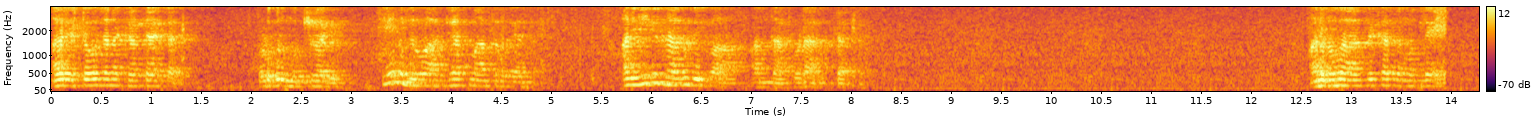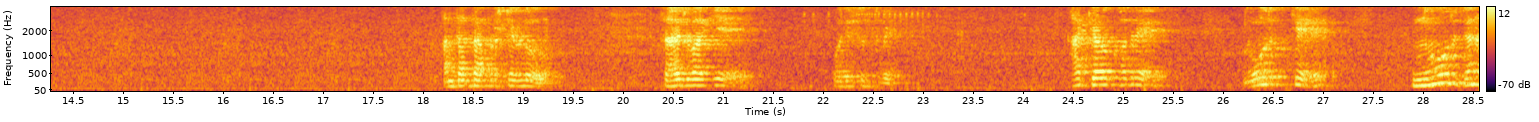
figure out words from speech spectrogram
ಆದ್ರೆ ಎಷ್ಟೋ ಜನ ಕೇಳ್ತಾ ಇರ್ತಾರೆ, ಹುಡುಗರು ಮುಖ್ಯವಾಗಿ ಏನದು ಅಧ್ಯಾತ್ಮ ಅಂತಂದ್ರೆ ಅಂತ? ಅದು ಈಗಿದ್ರೆ ಆಗುದಿಲ್ವಾ ಅಂತ ಕೂಡ ಕೇಳ್ತಾರೆ. ಅನುಭವ ಆಗ್ಬೇಕಾದ್ರೆ ಮೊದಲೇ ಅಂತಂತ ಪ್ರಶ್ನೆಗಳು ಸಹಜವಾಗಿಯೇ ಒದಿಸುತ್ತವೆ ಹಾಗೆ ಕೇಳೋಕೆ ಹೋದ್ರೆ ನೂರಕ್ಕೆ ನೂರು ಜನ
